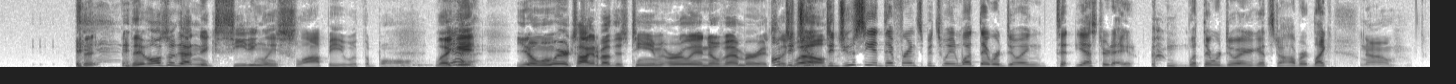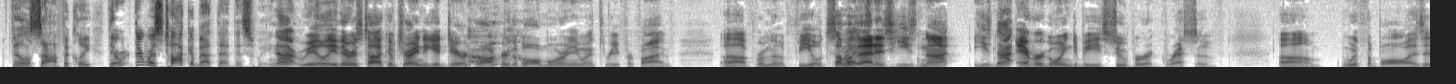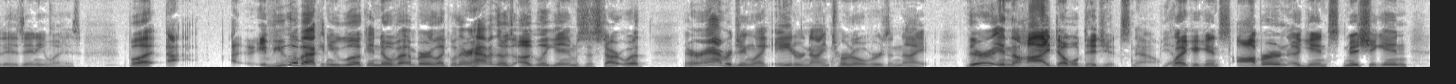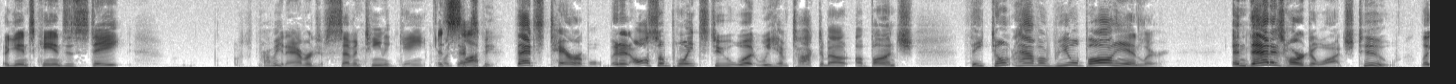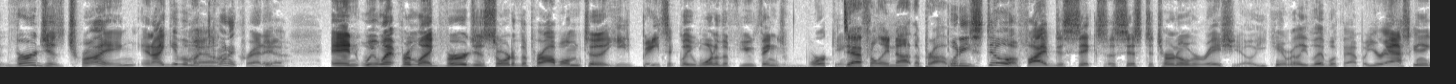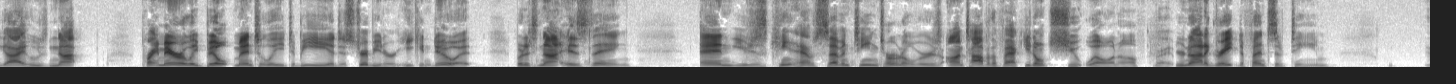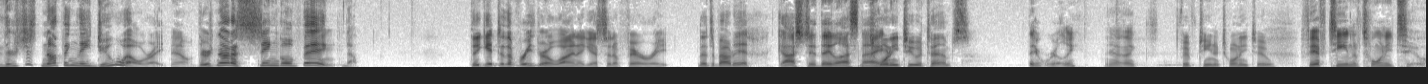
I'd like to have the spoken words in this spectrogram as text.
They, they've also gotten exceedingly sloppy with the ball. Like Yeah. it, you know, when we were talking about this team early in November, it's Oh, like, did well, you did you see a difference between what they were doing t- yesterday, what they were doing against Auburn? Like no, philosophically, there there was talk about that this week. not really. There was talk of trying to get Derrick Walker the ball more, and he went three for five uh, from the field. Some Right. of that is he's not he's not ever going to be super aggressive um, with the ball as it is, anyways. But I, I- if you go back and you look in November, like when they're having those ugly games to start with, they're averaging like eight or nine turnovers a night. They're in the high double digits now, like against Auburn, against Michigan, against Kansas State. It's probably an average of 17 a game. It's Like, that's- sloppy. That's terrible. But it also points to what we have talked about a bunch. They don't have a real ball handler. And that is hard to watch too. Like Verge is trying, and I give him a Yeah. ton of credit. Yeah. And we went from like Verge is sort of the problem to he's basically one of the few things working. Definitely not the problem. But he's still a five to six assist to turnover ratio. You can't really live with that. But you're asking a guy who's not primarily built mentally to be a distributor. He can do it, but it's not his thing. And you just can't have 17 turnovers on top of the fact you don't shoot well enough. Right. You're not a great defensive team. There's just nothing they do well right now. There's not a single thing. No. They get to the free throw line, I guess, at a fair rate. That's about it. Gosh, did they last night? 22 attempts. They really? Yeah, I think 15 to 22. 15 of 22.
